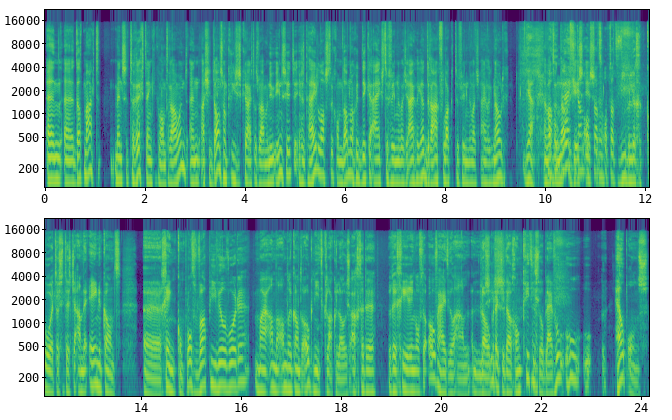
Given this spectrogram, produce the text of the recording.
En uh, dat maakt mensen terecht, denk ik, wantrouwend. En als je dan zo'n crisis krijgt als waar we nu in zitten... is het heel lastig om dan nog het dikke ijs te vinden... wat je eigenlijk, ja, draagvlak te vinden wat je eigenlijk nodig hebt. Ja, en wat er nodig je dan is, op, is, dat, op dat wiebelige koord? Dus dat je aan de ene kant uh, geen complotwappie wil worden... maar aan de andere kant ook niet klakkeloos achter de regering of de overheid wil aanlopen. Precies. Dat je wel gewoon kritisch ja. wil blijven. Hoe, hoe, hoe, help ons.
